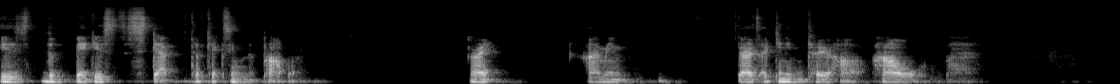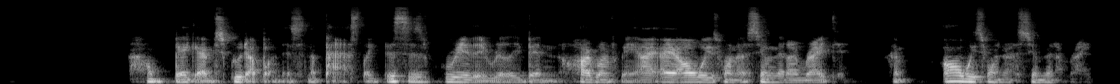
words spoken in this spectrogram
is the biggest step to fixing the problem. Right? I mean, that's I can't even tell you how how how big I've screwed up on this in the past. Like this has really, really been a hard one for me. I, I always want to assume that I'm right. I always want to assume that I'm right.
